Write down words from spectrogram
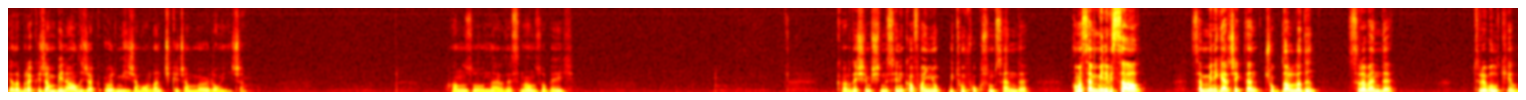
Ya da bırakacağım beni alacak. Ölmeyeceğim. Oradan çıkacağım. Öyle oynayacağım. Hanzo neredesin Hanzo Bey? Kardeşim şimdi senin kafan yok. Bütün fokusum sende. Ama sen beni bir sal. Sen beni gerçekten çok darladın. Sıra bende. Treble kill.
